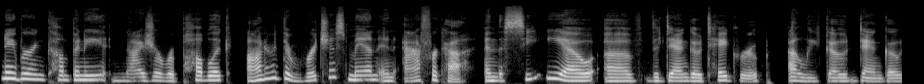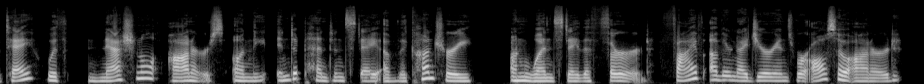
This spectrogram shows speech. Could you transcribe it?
neighboring company, Niger Republic, honored the richest man in Africa and the CEO of the Dangote Group, Aliko Dangote, with national honors on the Independence Day of the country on Wednesday, the 3rd. Five other Nigerians were also honored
